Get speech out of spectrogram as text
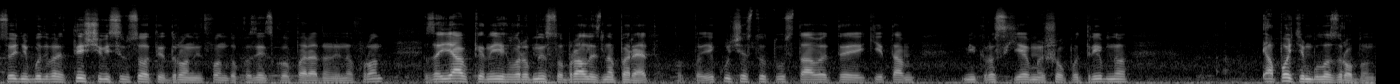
Сьогодні буде 1800 дрон від фонду Козицького переданий на фронт. Заявки на їх виробництво брались наперед. Тобто, яку частоту ставити, які там мікросхеми, що потрібно. А потім було зроблено.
